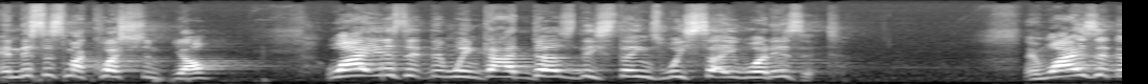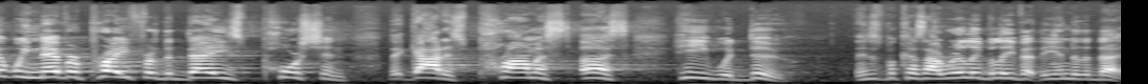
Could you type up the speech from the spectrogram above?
And this is my question, y'all. Why is it that when God does these things, we say, What is it? And why is it that we never pray for the day's portion that God has promised us He would do? And it's because I really believe at the end of the day,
